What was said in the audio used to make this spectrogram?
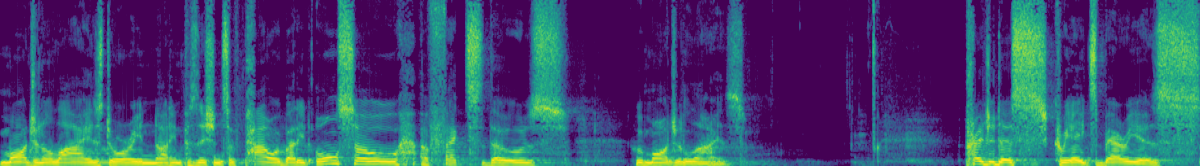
marginalized or in, not in positions of power, but it also affects those who marginalize. Prejudice creates barriers,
